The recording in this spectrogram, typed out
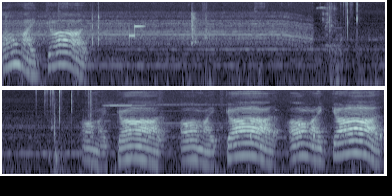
Oh my God. Oh my God. Oh my God. Oh my God.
